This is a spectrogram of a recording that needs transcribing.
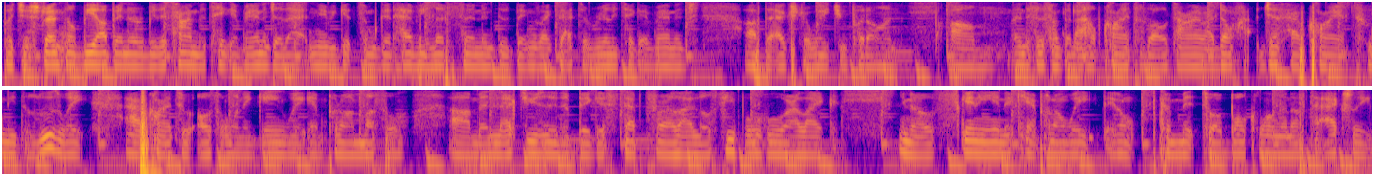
but your strength will be up and it'll be the time to take advantage of that and maybe get some good heavy lifts in and do things like that to really take advantage of the extra weight you put on. Um, and this is something I help clients with all the time. I don't ha- just have clients who need to lose weight. I have clients who also want to gain weight and put on muscle, um, and that's usually the biggest step for a lot of those people who are like, you know, skinny and they can't put on weight. They don't commit to a bulk long enough to actually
